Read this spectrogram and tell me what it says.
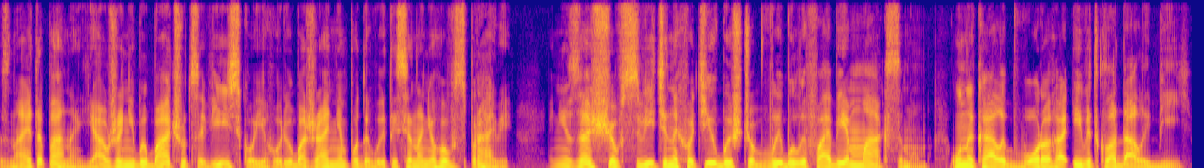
Знаєте, пане, я вже ніби бачу це військо і горю бажанням подивитися на нього в справі. Ні за що в світі не хотів би, щоб ви були Фабієм максимум, уникали б ворога і відкладали бій.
